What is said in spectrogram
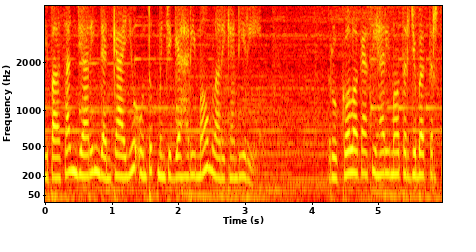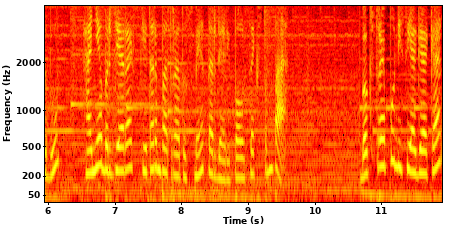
dipasang jaring dan kayu untuk mencegah harimau melarikan diri. Ruko lokasi harimau terjebak tersebut hanya berjarak sekitar 400 meter dari polsek setempat. Box trap pun disiagakan,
